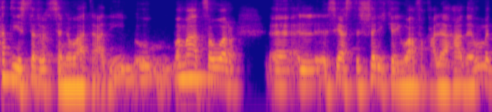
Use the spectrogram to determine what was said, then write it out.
قد يستغرق سنوات هذه وما أتصور سياسة الشركة يوافق على هذا. هم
